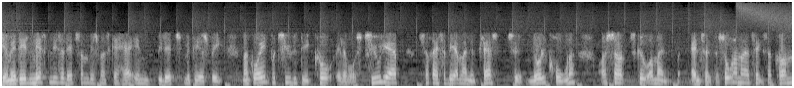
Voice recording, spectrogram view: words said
Jamen, det er næsten lige så let, som hvis man skal have en billet med DSB. Man går ind på Tivoli.dk eller vores Tivoli-app, så reserverer man en plads til 0 kroner, og så skriver man antal personer, man har tænkt sig at komme,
